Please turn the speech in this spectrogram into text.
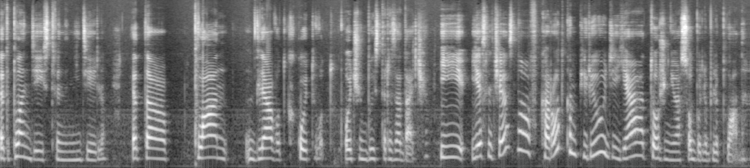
Это план действий на неделю. Это план для вот какой-то вот очень быстрой задачи. И, если честно, в коротком периоде я тоже не особо люблю планы.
